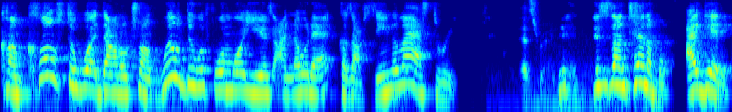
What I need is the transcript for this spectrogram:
come close to what Donald Trump will do with four more years. I know that because I've seen the last three That's right. this, this is untenable. I get it.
